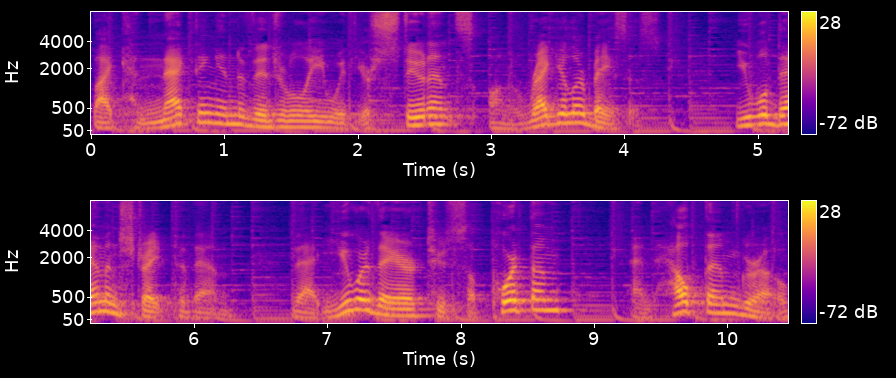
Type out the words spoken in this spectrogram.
By connecting individually with your students on a regular basis, you will demonstrate to them that you are there to support them and help them grow.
